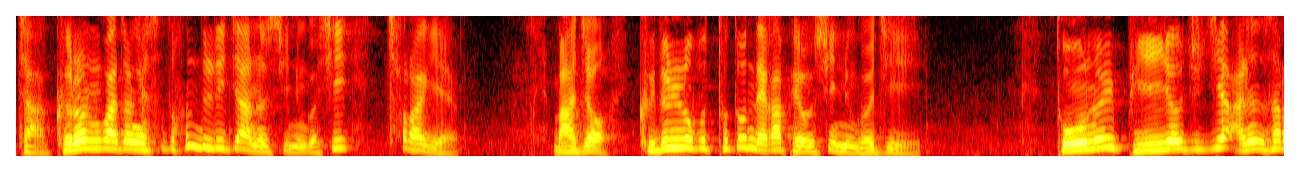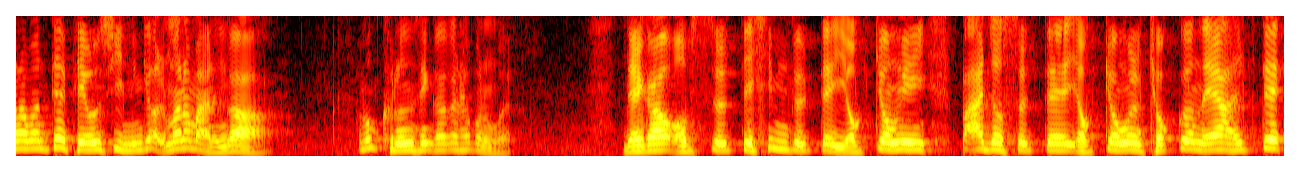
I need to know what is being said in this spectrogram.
자, 그런 과정에서도 흔들리지 않을 수 있는 것이 철학이에요. 맞아. 그들로부터도 내가 배울 수 있는 거지. 돈을 빌려주지 않은 사람한테 배울 수 있는 게 얼마나 많은가? 한번 그런 생각을 해보는 거예요. 내가 없을 때 힘들 때 역경이 빠졌을 때 역경을 겪어내야 할 때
